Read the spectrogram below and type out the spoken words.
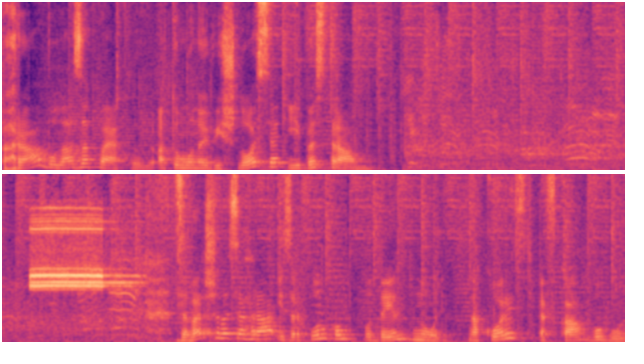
Гра була запеклою, а тому не обійшлося і без травм. Завершилася гра із рахунком 1-0 на користь ФК Бугун.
